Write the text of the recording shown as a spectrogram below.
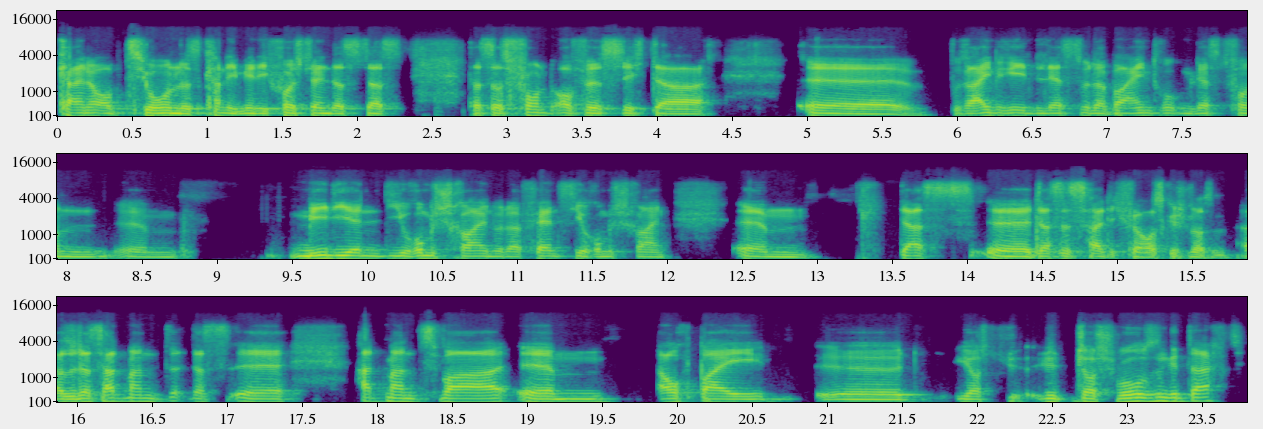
keine Option. Das kann ich mir nicht vorstellen, dass das, dass das Front Office sich da äh, reinreden lässt oder beeindrucken lässt von ähm, Medien, die rumschreien oder Fans, die rumschreien. Ähm, das, äh, das ist halte ich für ausgeschlossen. Also das hat man, das äh, hat man zwar ähm, auch bei äh, Josh, Josh Rosen gedacht,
